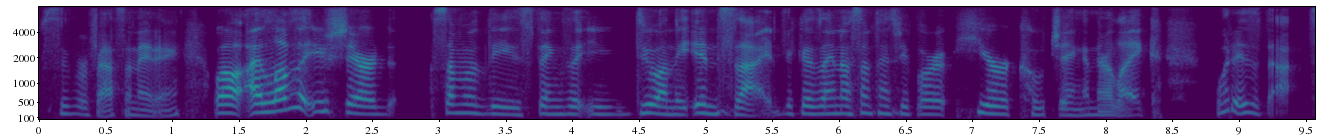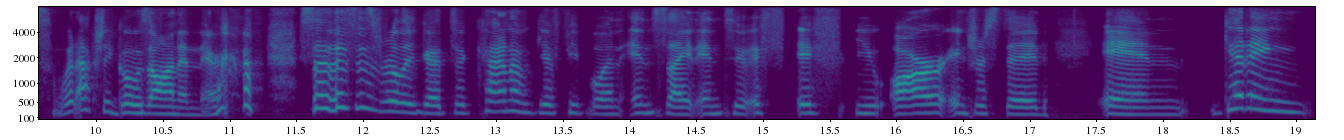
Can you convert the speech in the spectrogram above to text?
Super fascinating. Well, I love that you shared some of these things that you do on the inside because I know sometimes people are here coaching and they're like, what is that? What actually goes on in there? so this is really good to kind of give people an insight into if if you are interested in getting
